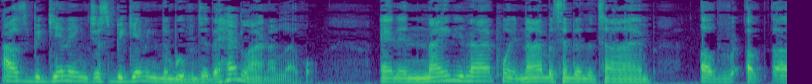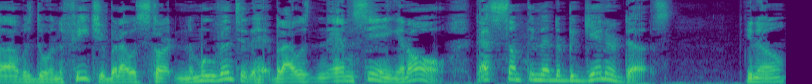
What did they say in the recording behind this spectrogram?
I was beginning, just beginning to move into the headliner level, and in 99.9% of the time, of, of uh, I was doing the feature, but I was starting to move into that. But I was emceeing at all. That's something that a beginner does, you know.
